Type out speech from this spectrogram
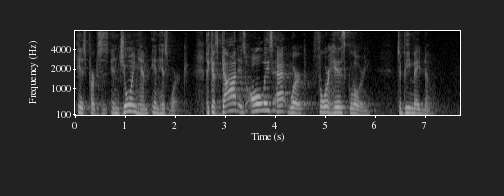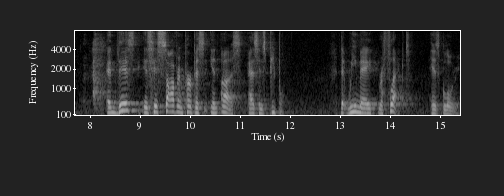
his purposes and join him in his work. Because God is always at work for his glory to be made known. And this is his sovereign purpose in us as his people, that we may reflect his glory.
